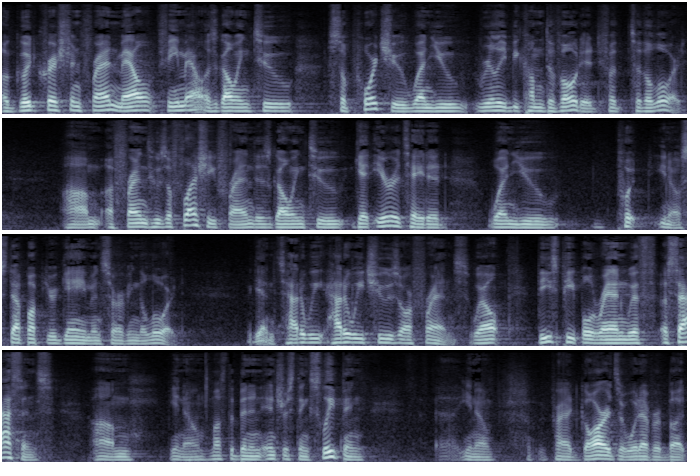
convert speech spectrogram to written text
A good Christian friend, male, female, is going to support you when you really become devoted for, to the Lord. Um, a friend who's a fleshy friend is going to get irritated when you put, you know, step up your game in serving the Lord. Again, how do we how do we choose our friends? Well, these people ran with assassins. Um, you know, must have been an interesting sleeping. Uh, you know, probably had guards or whatever, but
